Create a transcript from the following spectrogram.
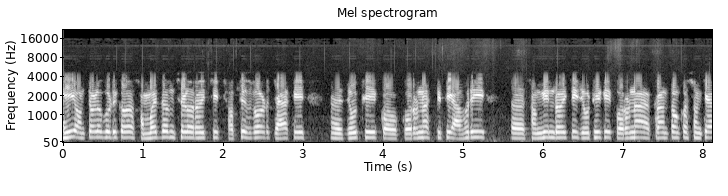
ଏହି ଅଞ୍ଚଳ ଗୁଡ଼ିକ ସମ୍ବେଦନଶୀଳ ରହିଛି ଛତିଶଗଡ଼ ଯାହାକି ଯୋଉଠି କରୋନା ସ୍ଥିତି ଆହୁରି ସଙ୍ଗୀନ ରହିଛି ଯୋଉଠିକି କରୋନା ଆକ୍ରାନ୍ତଙ୍କ ସଂଖ୍ୟା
